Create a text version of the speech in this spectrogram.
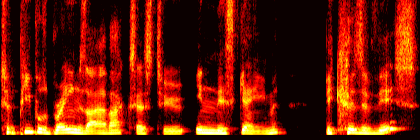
to people's brains that I have access to in this game because of this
